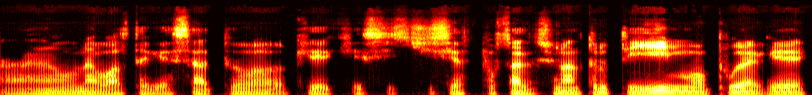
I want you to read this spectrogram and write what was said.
uh, una volta che, stato, che, che si, ci si è spostati su un altro team oppure che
